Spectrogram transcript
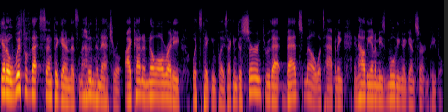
get a whiff of that scent again that's not in the natural. I kind of know already what's taking place. I can discern through that bad smell what's happening and how the enemy's moving against certain people.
